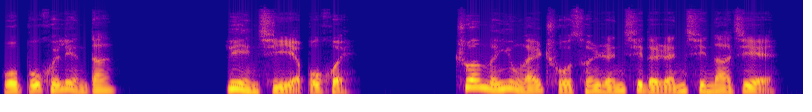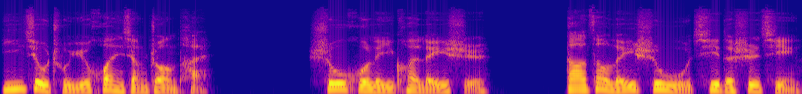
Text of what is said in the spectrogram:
我不会炼丹。炼气也不会，专门用来储存人气的人气纳戒依旧处于幻象状态。收获了一块雷石，打造雷石武器的事情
